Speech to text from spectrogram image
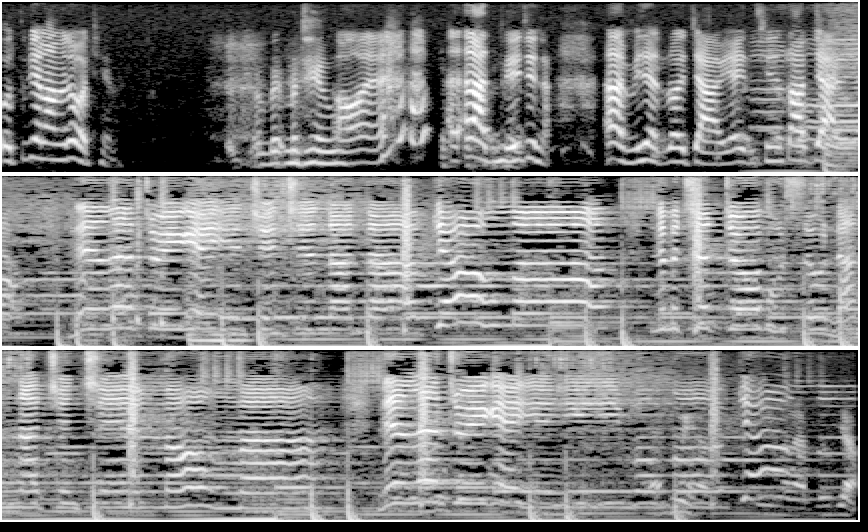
လိုသူပြန်လာမယ်လို့ထင်မထင်ဘူးဟောအဲ့အဲ့ဒါမေးချင်တာအဲ့ဒါမေးချင်တော်တော်ကြာပြီအဲ့ဒီချင်းစားပြရတယ်နင်လက်တွေ့ရဲ့ရင်ချင်းချင်းနာနာပြောင်းမနမချတ်တော့ဘူးဆိုနာနာချင်းချင်းမုံမနင်လက်တွေ့ရဲ့ရင်ရီရီမုံမပြောင်းလာပြောပြပါ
